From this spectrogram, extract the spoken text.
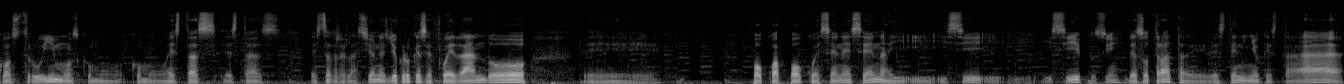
construimos como, como estas, estas, estas relaciones. Yo creo que se fue dando eh, poco a poco, escena a escena, y, sí, y, sí, pues sí, de eso trata, de, este niño que está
